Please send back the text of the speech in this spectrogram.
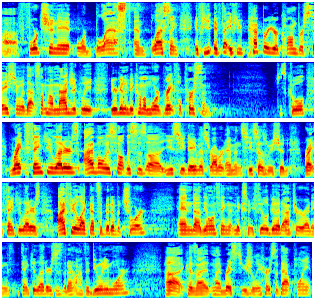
uh, fortunate or blessed and blessing, if you, if, that, if you pepper your conversation with that, somehow magically you're going to become a more grateful person. Which is cool. Write thank you letters. I've always felt this is uh, UC Davis, Robert Emmons. He says we should write thank you letters. I feel like that's a bit of a chore. And uh, the only thing that makes me feel good after writing thank you letters is that I don't have to do anymore. Because uh, my wrist usually hurts at that point,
